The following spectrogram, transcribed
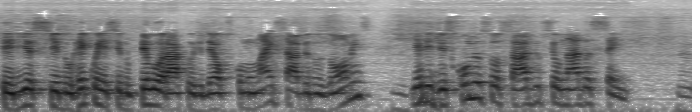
teria sido reconhecido pelo oráculo de Delfos como o mais sábio dos homens, e ele diz: Como eu sou sábio, se eu nada sei. Uhum.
